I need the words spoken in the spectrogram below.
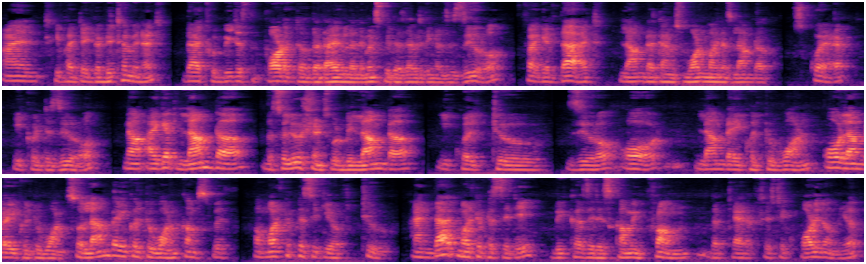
And if I take the determinant, that would be just the product of the diagonal elements because everything else is 0. So I get that lambda times 1 minus lambda square equal to 0. Now I get lambda, the solutions would be lambda equal to 0 or lambda equal to 1 or lambda equal to 1. So lambda equal to 1 comes with a multiplicity of 2 and that multiplicity because it is coming from the characteristic polynomial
